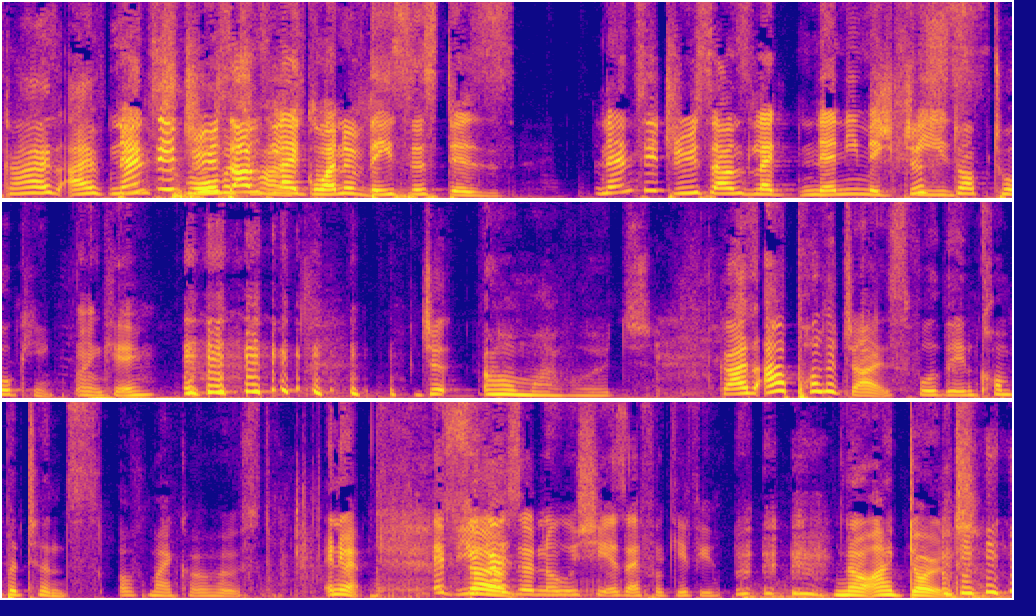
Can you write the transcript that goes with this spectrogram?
guys, I've been Nancy Drew sounds like one of their sisters. Nancy Drew sounds like Nanny McPhee. Just stop talking. Okay. Just oh my word, guys, I apologize for the incompetence of my co-host. Anyway, If you guys don't know who she is, I forgive you. no, I don't.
